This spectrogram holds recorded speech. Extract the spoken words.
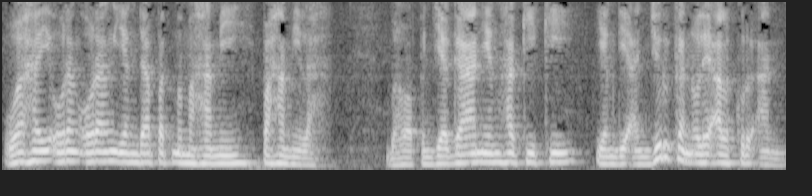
Wahai orang-orang yang dapat memahami, pahamilah bahwa penjagaan yang hakiki yang dianjurkan oleh Al-Quran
